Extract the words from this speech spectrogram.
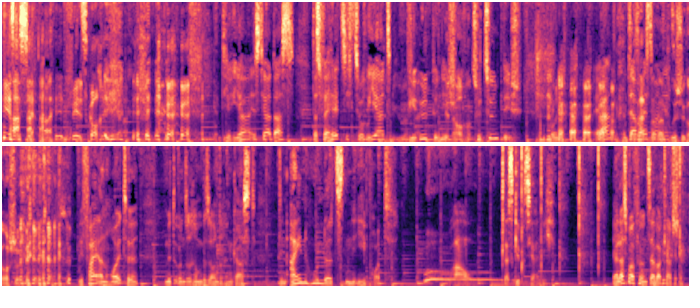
nächstes Jahr in Phils Kochrichter. Die Ria ist ja das, das verhält sich zu Riad wie Ülpenich Genau. zu Zülpich. Und, ja, und da Das weiß hatten wir man beim jetzt, Frühstück auch schon. wir feiern heute mit unserem besonderen Gast den 100. E-Pod. wow. Das gibt's ja nicht. Ja, lass mal für uns selber klatschen.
